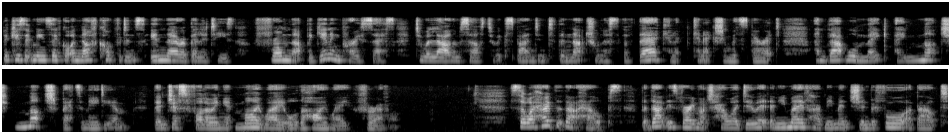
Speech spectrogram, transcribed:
because it means they've got enough confidence in their abilities from that beginning process to allow themselves to expand into the naturalness of their connection with spirit. And that will make a much, much better medium than just following it my way or the highway forever. So I hope that that helps, but that is very much how I do it. And you may have heard me mention before about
